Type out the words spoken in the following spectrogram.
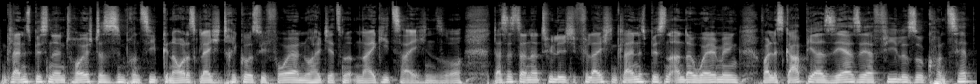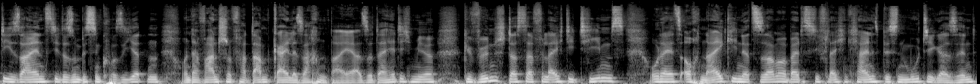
ein kleines bisschen enttäuscht, dass es im Prinzip genau das gleiche Trikot ist wie vorher, nur halt jetzt mit dem Nike-Zeichen so. Das ist dann natürlich vielleicht ein kleines bisschen underwhelming, weil es gab ja sehr, sehr viele so Konzeptdesigns, die da so ein bisschen kursierten und da waren schon verdammt geile Sachen bei. Also da hätte ich mir gewünscht, dass da vielleicht die Teams oder jetzt auch Nike in der Zusammenarbeit, dass die vielleicht ein kleines bisschen mutiger sind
